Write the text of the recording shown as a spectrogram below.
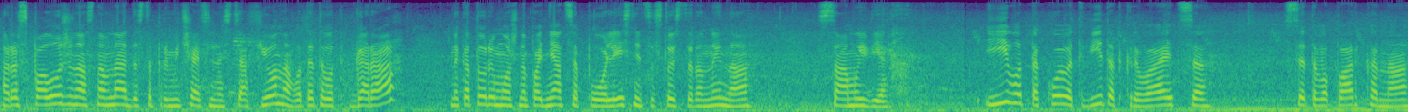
расположена основная достопримечательность Афьона. Вот эта вот гора, на которой можно подняться по лестнице с той стороны на самый верх. И вот такой вот вид открывается с этого парка на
